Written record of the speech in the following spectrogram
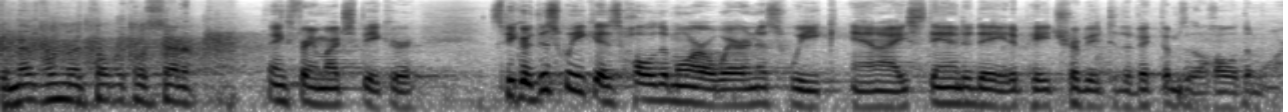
The member from Etobicoke Centre. Thanks very much, Speaker. Speaker, this week is Holodomor Awareness Week, and I stand today to pay tribute to the victims of the Holodomor.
